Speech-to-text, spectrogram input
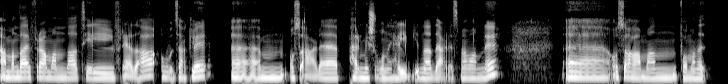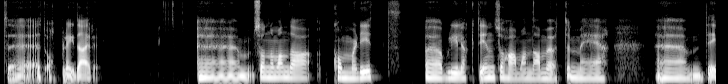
er man der fra mandag til fredag, hovedsakelig. Um, og så er det permisjon i helgene, det er det som er vanlig. Uh, og så man, får man et, et opplegg der. Um, så når man da kommer dit uh, og blir lagt inn, så har man da møte med um, de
